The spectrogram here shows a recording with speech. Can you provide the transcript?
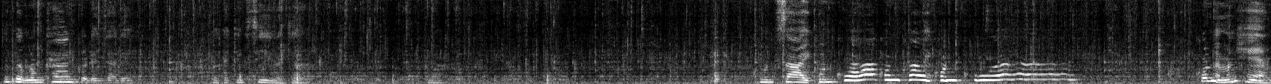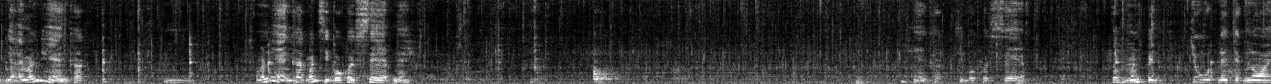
มันเริ่มลำคาญก็ได้จ้าเด้เปิดกระทิงซี่เหรอจ้าคนใส่คนคว้าคนไข่คนคว้าคนไหนมันแห้งอย่าให้มันแห้งคักม,มันแห้งคักมันสิบ่ค่อยแซ่บไงแห้งคักสิบ่ค่อยแซ่บ มันเป็นจูดในจักหน่อย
